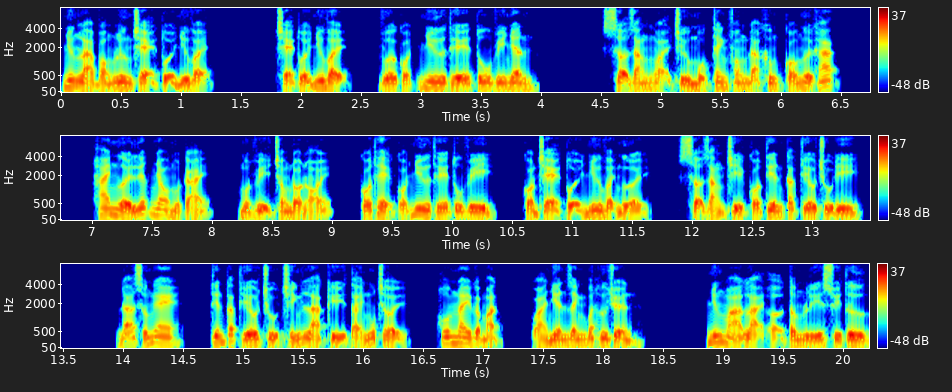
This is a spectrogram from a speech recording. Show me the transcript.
nhưng là bóng lưng trẻ tuổi như vậy. Trẻ tuổi như vậy, vừa có như thế tu vi nhân. Sợ rằng ngoại trừ mục thanh phong đã không có người khác. Hai người liếc nhau một cái một vị trong đó nói, có thể có như thế tu vi, còn trẻ tuổi như vậy người, sợ rằng chỉ có tiên các thiếu chủ đi. Đã sớm nghe, tiên các thiếu chủ chính là kỳ tài ngút trời, hôm nay gặp mặt, quả nhiên danh bất hư truyền. Nhưng mà lại ở tâm lý suy tư.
